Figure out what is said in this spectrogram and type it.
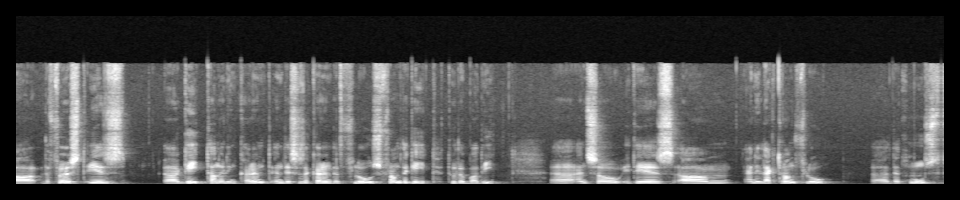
Uh, the first is uh, gate tunneling current, and this is a current that flows from the gate to the body. Uh, and so it is um, an electron flow uh, that moves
